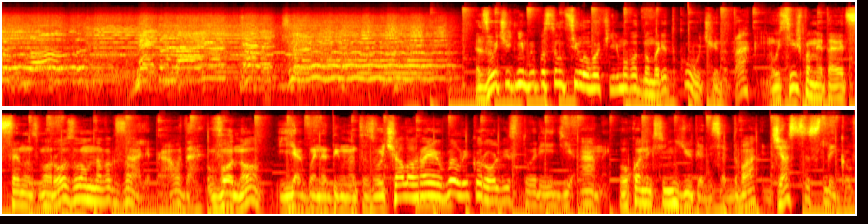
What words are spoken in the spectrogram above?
with love, make a liar tell it true. Звучить ніби посил цілого фільму в одному рядку, чи не так? Усі ж пам'ятають сцену з Морозовим на вокзалі, правда? Воно, як би не дивно це звучало, грає велику роль в історії Діани. У коміксі New 52 Justice League of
